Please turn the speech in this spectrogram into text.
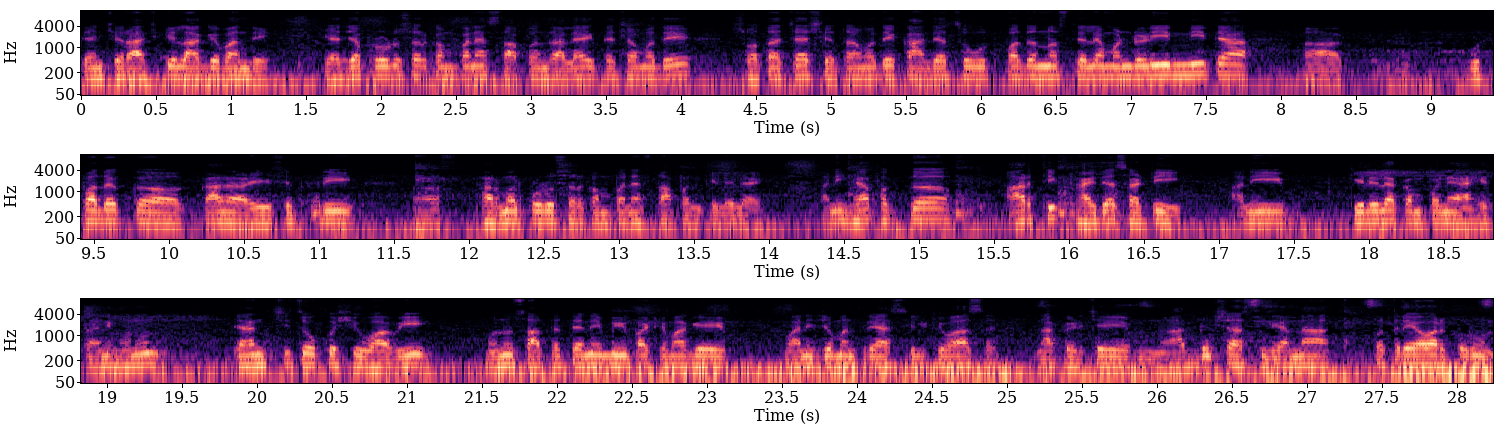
त्यांचे राजकीय लागेबांधे या ज्या प्रोड्युसर कंपन्या स्थापन झाल्या आहेत त्याच्यामध्ये स्वतःच्या शेतामध्ये कांद्याचं उत्पादन नसलेल्या मंडळींनी त्या उत्पादक का हे शेतकरी फार्मर प्रोड्युसर कंपन्या स्थापन केलेल्या आहेत. आणि ह्या फक्त आर्थिक फायद्यासाठी आणि केलेल्या कंपन्या आहेत आणि म्हणून त्यांची चौकशी व्हावी. म्हणून सातत्याने मी पाठीमागे वाणिज्य मंत्री असतील किंवा स- नाफेडचे अध्यक्ष असतील यांना पत्रव्यवहार करून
